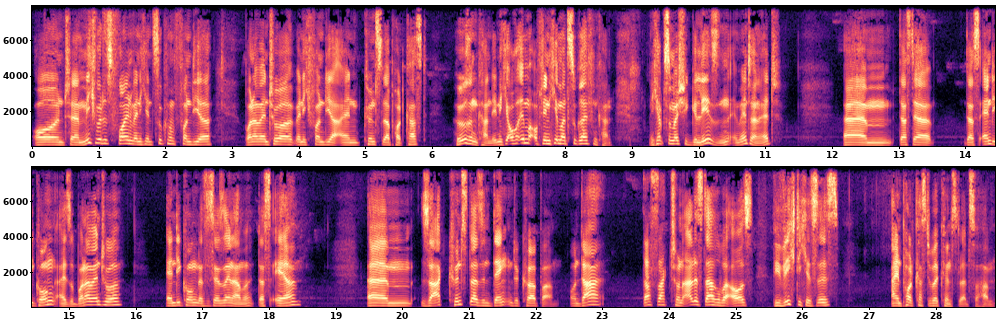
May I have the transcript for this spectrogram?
Und äh, mich würde es freuen, wenn ich in Zukunft von dir, Bonaventure, wenn ich von dir einen Künstler-Podcast hören kann, den ich auch immer, auf den ich immer zugreifen kann. Ich habe zum Beispiel gelesen im Internet, ähm, dass der, dass Andy Kung, also Bonaventure, Andy Kung, das ist ja sein Name, dass er ähm, sagt, Künstler sind denkende Körper. Und da, das sagt schon alles darüber aus, wie wichtig es ist, einen Podcast über Künstler zu haben.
